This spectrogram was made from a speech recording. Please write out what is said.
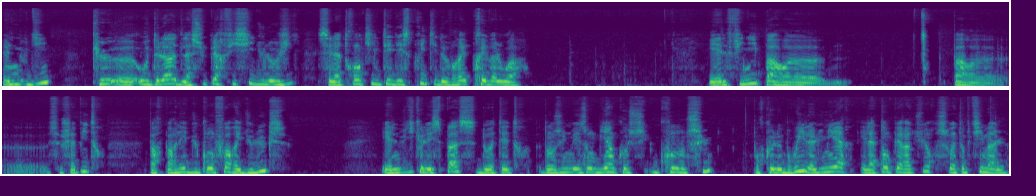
elle nous dit que au-delà de la superficie du logis, c'est la tranquillité d'esprit qui devrait prévaloir et elle finit par, euh, euh, ce chapitre par parler du confort et du luxe. Et elle nous dit que l'espace doit être dans une maison bien conçue pour que le bruit, la lumière et la température soient optimales.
